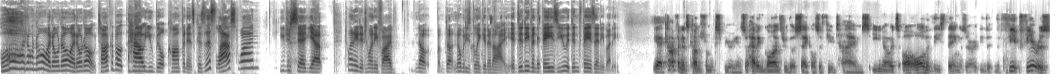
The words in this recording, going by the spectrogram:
oh, I don't know. I don't know. I don't know. Talk about how you built confidence. Cause this last one, you just said, yeah, 20 to 25 no, nobody's blinking an eye. It didn't even phase you. It didn't phase anybody. Yeah, confidence comes from experience. So having gone through those cycles a few times, you know, it's all, all of these things are the, the fear, fear is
